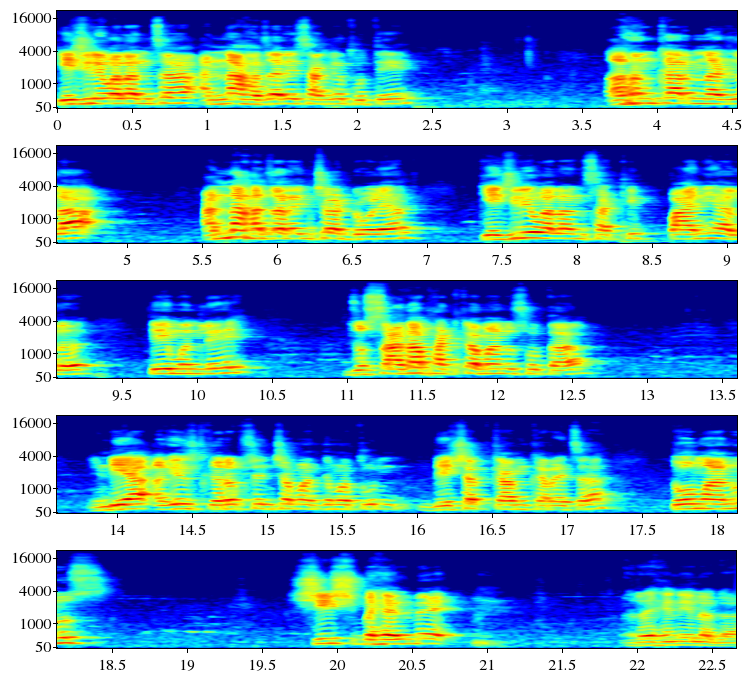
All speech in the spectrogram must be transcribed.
केजरीवालांचा अण्णा हजारे सांगत होते अहंकार नडला. अण्णा हजारेंच्या डोळ्यात केजरीवालांसाठी पाणी आलं. ते म्हणले जो साधा फाटका माणूस होता इंडिया अगेन्स्ट करप्शनच्या माध्यमातून देशात काम करायचा तो माणूस शीश महल में रहने लगा.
